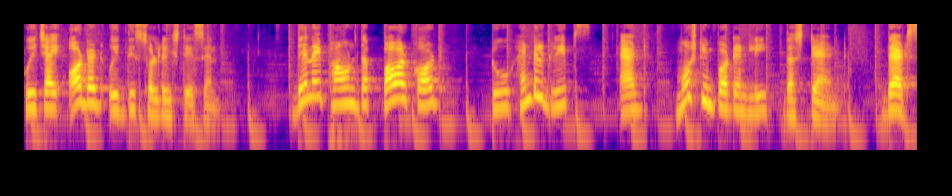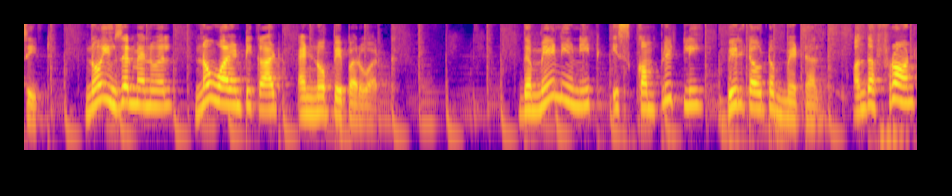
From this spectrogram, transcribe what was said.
which I ordered with this soldering station. Then I found the power cord, two handle grips and most importantly the stand. That's it. No user manual, no warranty card and no paperwork. The main unit is completely built out of metal. On the front,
